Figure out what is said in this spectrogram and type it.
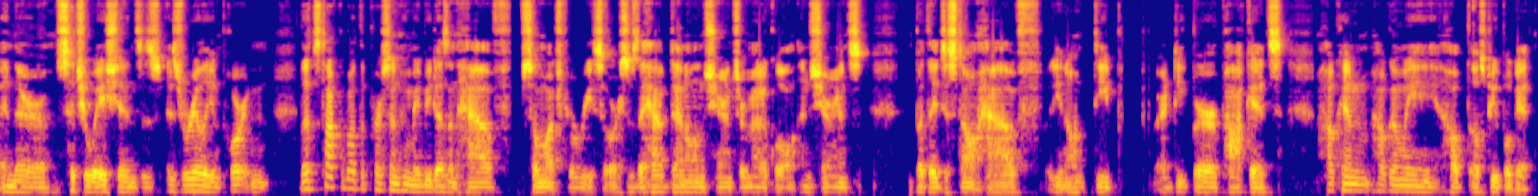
and their situations is, is really important. Let's talk about the person who maybe doesn't have so much for resources. They have dental insurance or medical insurance but they just don't have you know deep or deeper pockets. How can how can we help those people get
